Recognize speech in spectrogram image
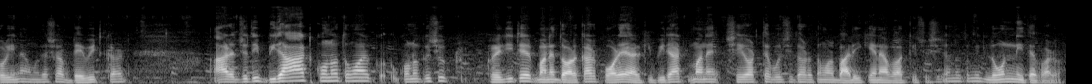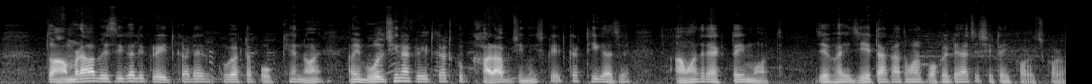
করি না, আমাদের সব ডেবিট কার্ড আর যদি বিরাট কোনো তোমার কোনো কিছু ক্রেডিটের মানে দরকার পড়ে আর কি, বিরাট মানে সেই অর্থে বলছি, ধরো তোমার বাড়ি কেনা বা কিছু, সেজন্য তুমি লোন নিতে পারো। তো আমরা বেসিক্যালি ক্রেডিট কার্ডের খুব একটা পক্ষে নয়। আমি বলছি না ক্রেডিট কার্ড খুব খারাপ জিনিস ক্রেডিট কার্ড ঠিক আছে, আমাদের একটাই মত। যে ভাই যে টাকা তোমার পকেটে আছে সেটাই খরচ করো।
